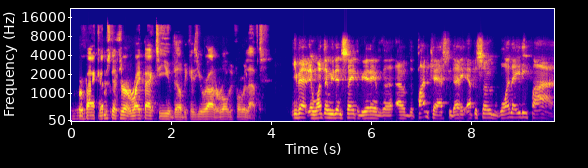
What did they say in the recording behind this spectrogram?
We're back, and I'm just going to throw it right back to you, Bill, because you were on a roll before we left. You bet. And one thing we didn't say at the beginning of the of the podcast today, episode 185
